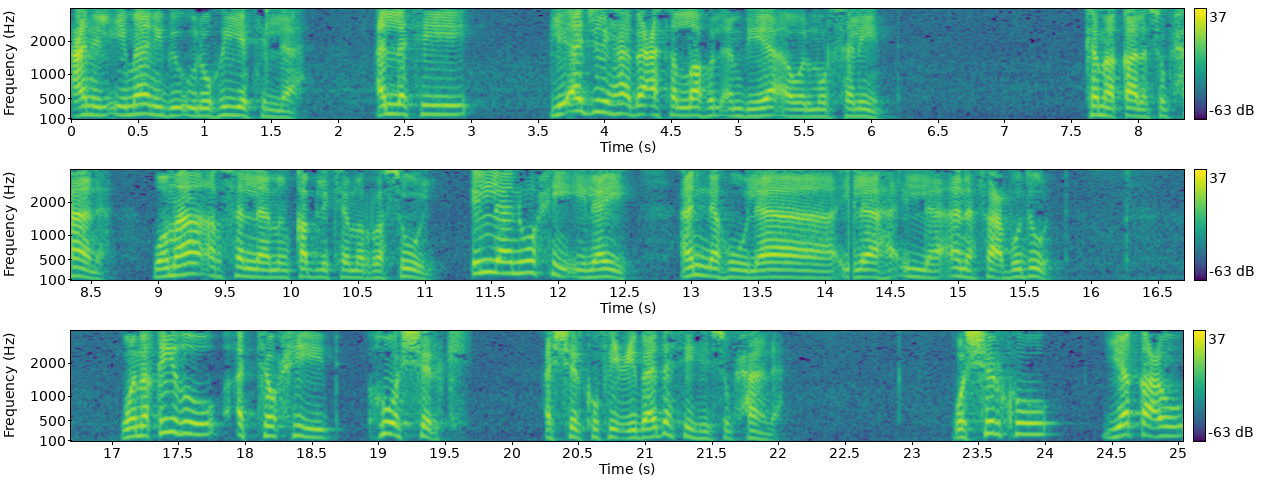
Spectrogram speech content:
عن الإيمان بألوهية الله التي لأجلها بعث الله الأنبياء والمرسلين. كما قال سبحانه وما أرسلنا من قبلك من رسول إلا نوحي إليه أنه لا إله إلا أنا فاعبدون. ونقيض التوحيد هو الشرك الشرك في عبادته سبحانه. والشرك يقع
